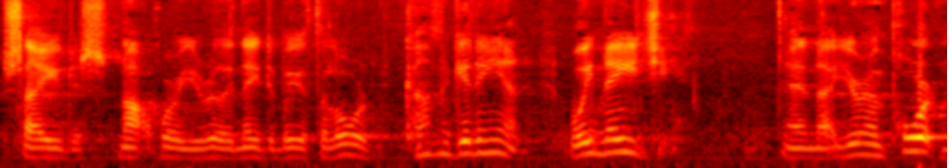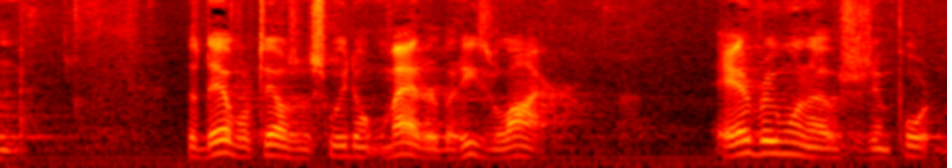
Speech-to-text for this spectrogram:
saved, it's not where you really need to be with the Lord, come and get in. We need you. And uh, you're important. The devil tells us we don't matter, but he's a liar. Every one of us is important.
